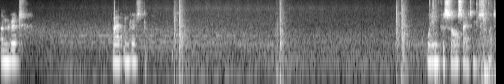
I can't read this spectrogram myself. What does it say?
100, 500. Waiting for source items, what?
